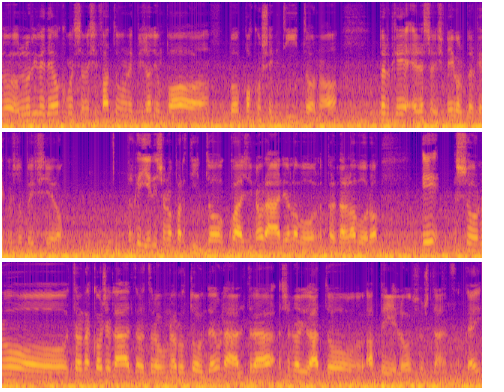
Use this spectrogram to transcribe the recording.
lo, lo, rivedevo come se avessi fatto un episodio un po' poco sentito, no? Perché, adesso vi spiego il perché questo pensiero. Perché ieri sono partito quasi in orario lavoro, per andare a lavoro e sono tra una cosa e l'altra, tra una rotonda e un'altra, sono arrivato a pelo in sostanza, ok?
